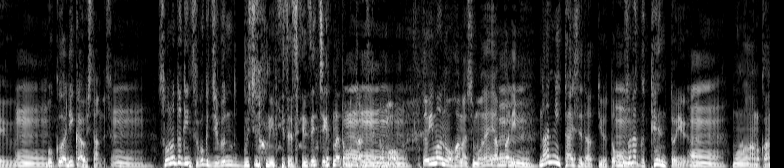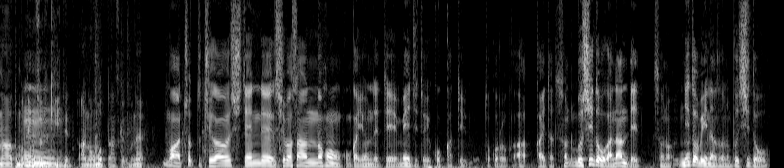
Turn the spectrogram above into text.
いう、うん。僕は理解をしたんですよ、うん。その時にすごく自分の武士道のイメージは全然違うなと思ったんですけども、今のお話もね、やっぱりうん。何に対してだっていうと、うん。おそらく天といううん。ものなのかなと思って今ちょっと聞いて、あの、思ったんですけどもね。まあちょっと違う視点で、柴さんの本を今回読んでて、明治という国家っていうところが書いてあって、その武士道がなんで、その、ニトビなどの武士道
